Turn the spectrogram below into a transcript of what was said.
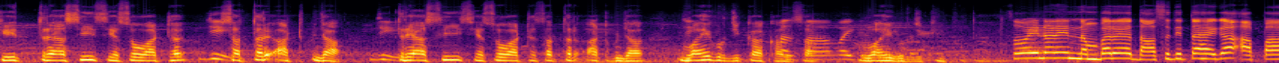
ਕਿ 83608 ਜੀ। 70850 ਜੀ। 83608 70850 ਵਾਹਿਗੁਰੂ ਜੀ ਕਾ ਖਾਲਸਾ। ਵਾਹਿਗੁਰੂ ਜੀ ਕੀ ਫਤਿਹ। ਸੋ ਇਹਨਾਂ ਨੇ ਨੰਬਰ ਦੱਸ ਦਿੱਤਾ ਹੈਗਾ ਆਪਾਂ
